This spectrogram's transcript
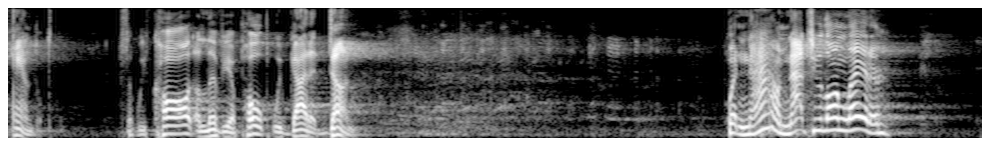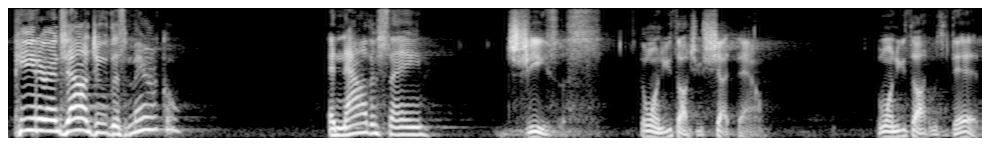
handled. So we've called Olivia Pope, we've got it done. but now, not too long later, Peter and John do this miracle. And now they're saying, Jesus, the one you thought you shut down, the one you thought was dead.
